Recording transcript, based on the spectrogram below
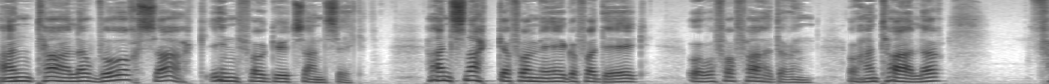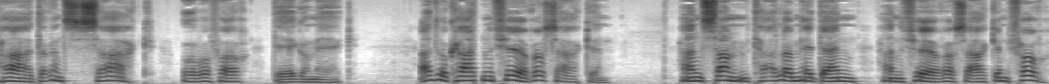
Han taler vår sak innenfor Guds ansikt. Han snakker for meg og for deg overfor Faderen, og han taler Faderens sak overfor deg og meg. Advokaten fører saken. Han samtaler med den han fører saken for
